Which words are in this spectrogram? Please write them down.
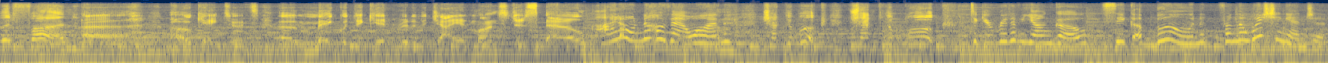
but fun. Uh, okay, Toots. Uh, make with the get rid of the giant monster spell. I don't know that one. Check the book. Check the book. To get rid of Yungo, seek a boon from the wishing engine.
